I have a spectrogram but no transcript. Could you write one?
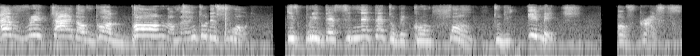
Every child of God born of, into this world is predestinated to be conformed to the image of Christ.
